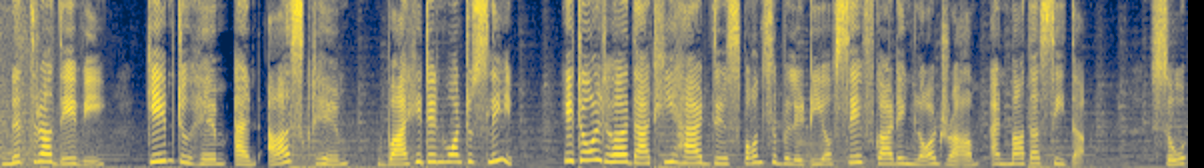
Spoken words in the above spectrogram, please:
Nidra Devi, came to him and asked him why he didn't want to sleep. He told her that he had the responsibility of safeguarding Lord Ram and Mata Sita, so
